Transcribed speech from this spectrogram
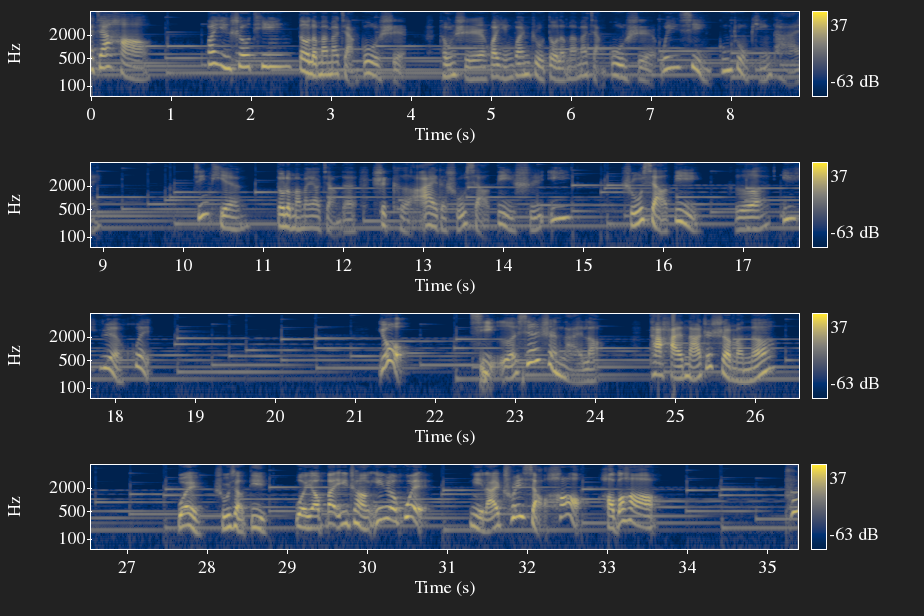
大家好，欢迎收听逗乐妈妈讲故事，同时欢迎关注逗乐妈妈讲故事微信公众平台。今天逗乐妈妈要讲的是可爱的鼠小弟十一，鼠小弟和音乐会。哟，企鹅先生来了，他还拿着什么呢？喂，鼠小弟。我要办一场音乐会，你来吹小号好不好？噗！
